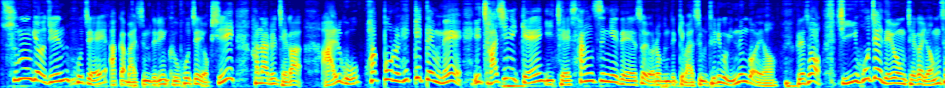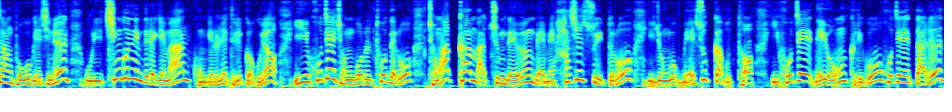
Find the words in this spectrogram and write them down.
숨겨진 호재 아까 말씀드린 그 호재 역시 하나를 제가 알고 확보를 했기 때문에 이 자신 있게 이 제 상승에 대해서 여러분들께 말씀을 드리고 있는 거예요. 그래서 이 호재 내용 제가 영상 보고 계시는 우리 친구님들에게만 공개를 해 드릴 거고요. 이 호재 정보를 토대로 정확한 맞춤 대응 매매 하실 수 있도록 이 종목 매수가부터 이 호재 내용 그리고 호재에 따른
